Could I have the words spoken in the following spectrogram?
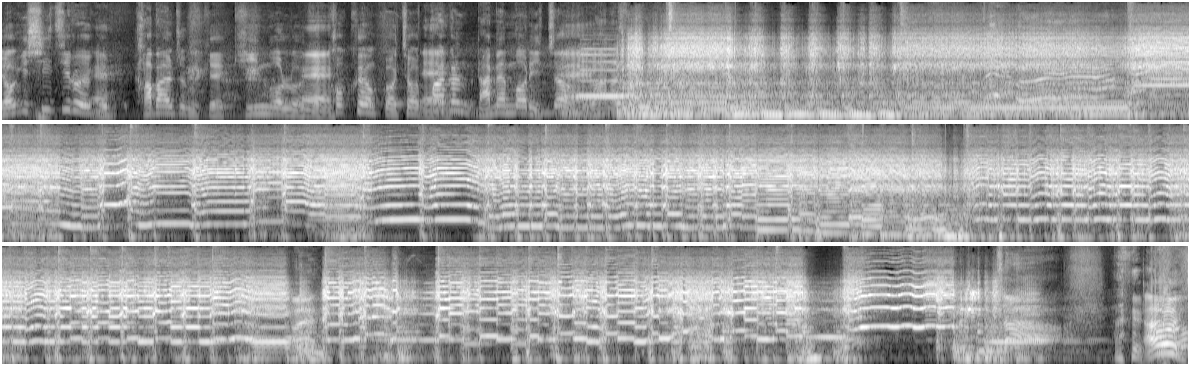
여기 CG로 여기 예. 가발 좀 이렇게 긴 걸로 예. 커크 형 거, 저 예. 빨간 라면 머리 있죠? 예. 그거 하나. 자, 아유.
